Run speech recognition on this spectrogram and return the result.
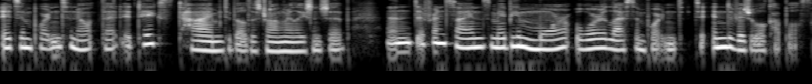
It's important to note that it takes time to build a strong relationship, and different signs may be more or less important to individual couples.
